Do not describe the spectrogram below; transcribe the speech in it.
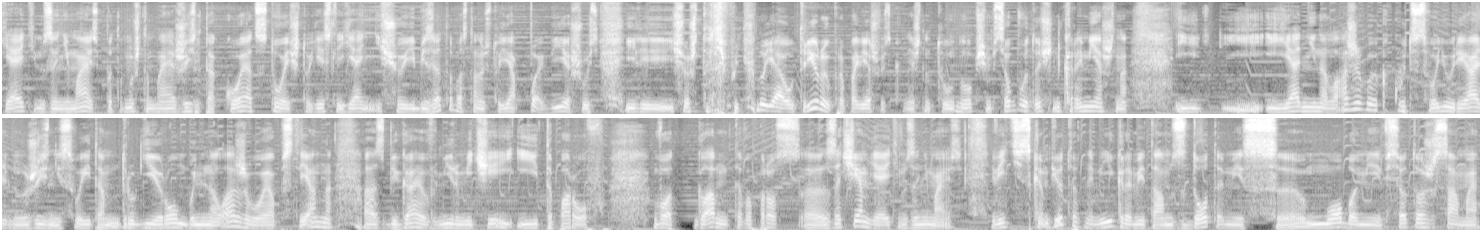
я этим занимаюсь, потому что моя жизнь такой отстой, что если я еще и без этого останусь, то я повешусь или еще что-нибудь. Ну, я утрирую про повешусь, конечно, ту, но, в общем, все будет очень кромешно. И, и, и я не налаживаю какую-то свою реальную жизнь и свои там другие ромбы не налаживаю, а постоянно а, сбегаю в мир мечей и топоров. Вот, главный-то вопрос, э, зачем я этим занимаюсь? Ведь с компьютерными играми, там, с дотами, с э, мобами, все то же самое.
